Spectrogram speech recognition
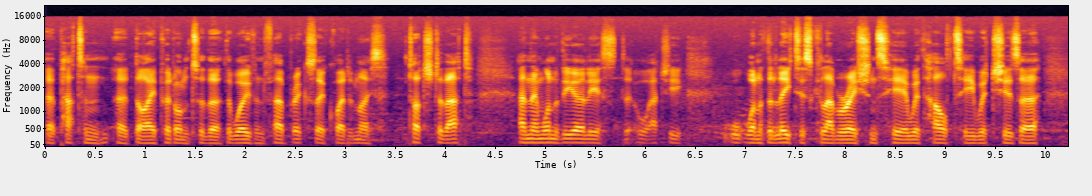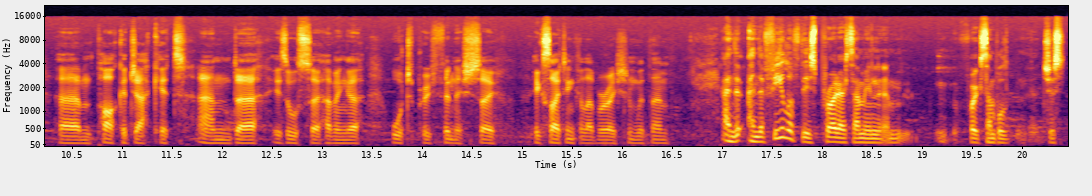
a pattern uh, dye put onto the, the woven fabric, so quite a nice touch to that. And then one of the earliest, or actually one of the latest collaborations here with Halti, which is a um, parka jacket and is also having a waterproof finish. So exciting collaboration with them. And the, and the feel of these products, I mean, um, for example, just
